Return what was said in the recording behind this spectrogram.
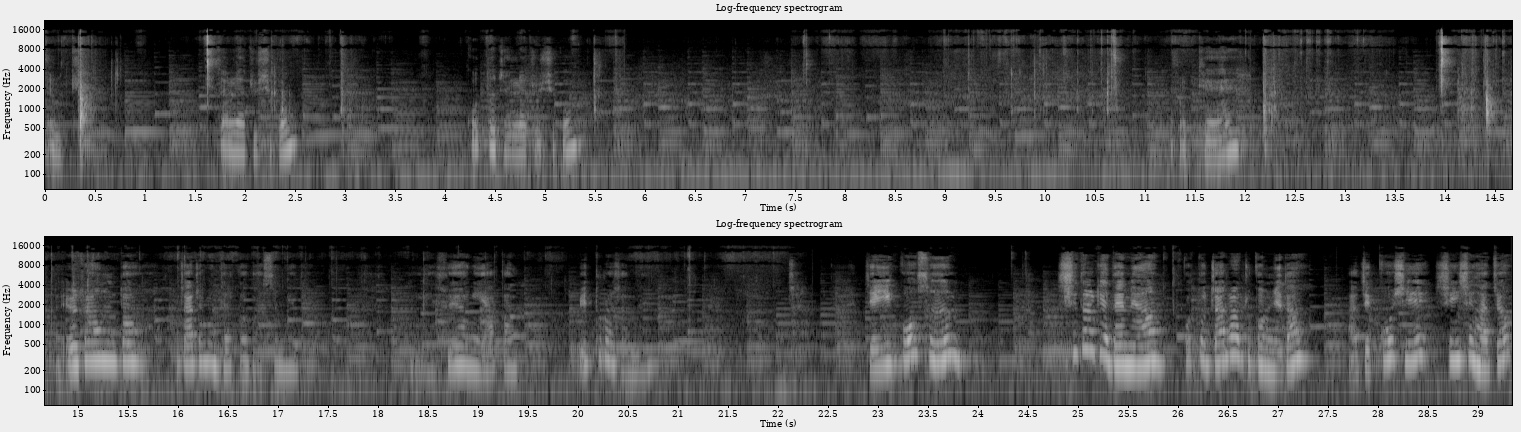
이렇게 잘라주시고 꽃도 잘라주시고. 이렇게. 이 정도 자르면 될 것 같습니다. 수영이 약간 삐뚤어졌네. 자, 이제 이 꽃은 시들게 되면 꽃도 잘라줄 겁니다. 아직 꽃이 싱싱하죠?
